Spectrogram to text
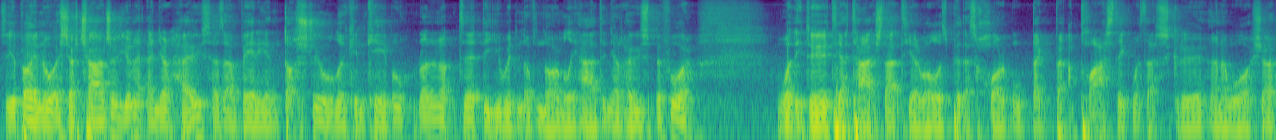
So you'll probably notice your charger unit in your house has a very industrial looking cable running up to it that you wouldn't have normally had in your house before. What they do to attach that to your wall is put this horrible big bit of plastic with a screw and a washer,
